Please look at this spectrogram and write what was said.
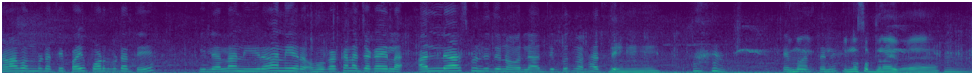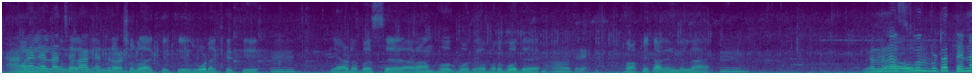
ನಳಗ ಬಂದ್ಬಿಟ್ಟತಿ ಪೈಪ್ ಹೊಡೆದ್ಬಿಟ್ಟತಿ ಇಲ್ಲೆಲ್ಲ ನೀರ ನೀರು. ಹೋಗಕ್ಕನ ಜಾಗ ಇಲ್ಲ. ಅಲ್ಲಿ ಆಸ್ ಬಂದಿದ್ದೀವಿ ನಾವು ಅಲ್ಲಿ ದಿಬ್ಬದ ಮೇಲೆ ಹತ್ತಿ. ಇನ್ನು ಇನ್ನೂ ಸ್ವಲ್ಪ ದಿನ ಇದೆ. ಆಮೇಲೆ ಎಲ್ಲ ಚಲೋ ಆಕೈತಿ ಎಲ್ಲ ಚಲೋ ಆಕೈತಿ ರೋಡ್ ಆಕೈತಿ. ಎರಡು ಬಸ್ ಆರಾಮ್ ಹೋಗ್ಬೋದು ಬರ್ಬೋದು. ಹೌದ್ರಿ. ಟ್ರಾಫಿಕ್ ಆಗಂಗಿಲ್ಲ. ಹ್ಮ್. ಸ್ಕೂಲ್ ಬಿಟ್ಟತ್ತೇನ?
